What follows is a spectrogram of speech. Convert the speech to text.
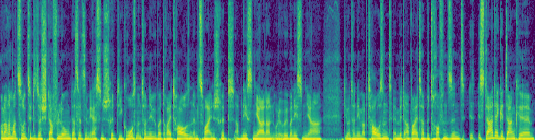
Und auch nochmal zurück zu dieser Staffelung, dass jetzt im ersten Schritt die großen Unternehmen über 3000, im zweiten Schritt ab nächsten Jahr dann oder übernächsten Jahr die Unternehmen ab 1000 Mitarbeiter betroffen sind. Ist da der Gedanke,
